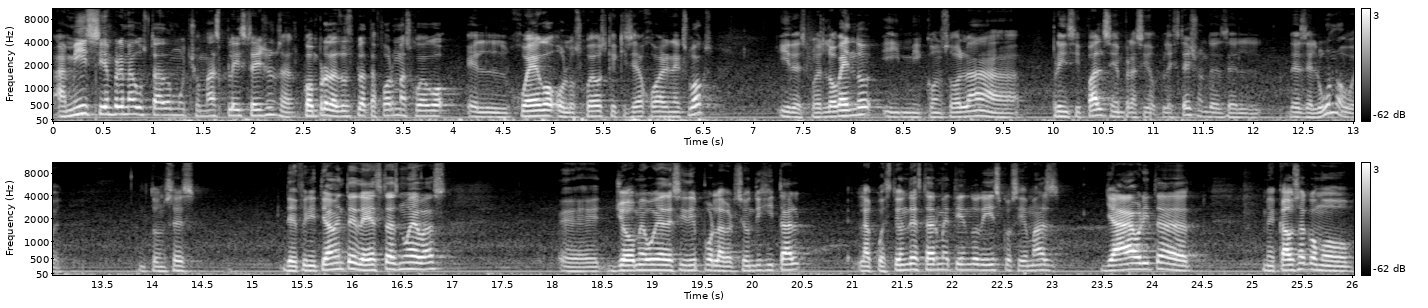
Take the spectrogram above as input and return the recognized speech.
a mí siempre me ha gustado mucho más PlayStation, o sea, compro las dos plataformas, juego el juego o los juegos que quisiera jugar en Xbox y después lo vendo y mi consola principal siempre ha sido PlayStation desde el desde el 1, güey. Entonces, definitivamente de estas nuevas eh, yo me voy a decidir por la versión digital. La cuestión de estar metiendo discos y demás, ya ahorita me causa como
